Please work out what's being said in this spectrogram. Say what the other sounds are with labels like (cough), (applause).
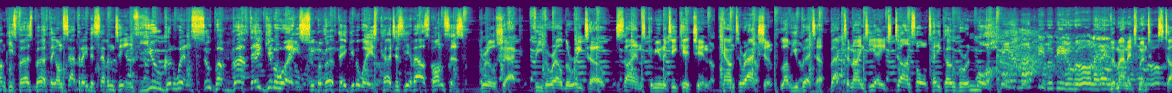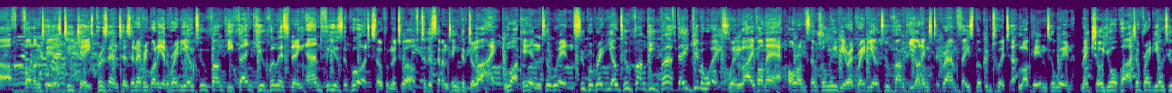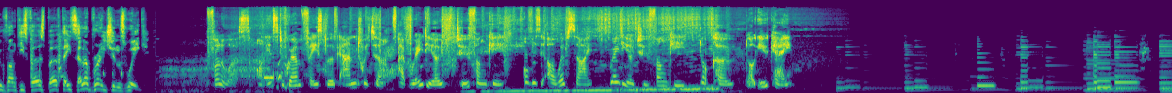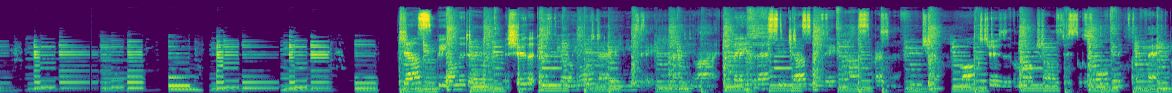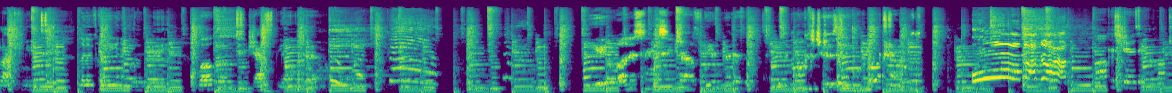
Funky's first birthday on Saturday the 17th. You can win super birthday giveaways. Super birthday giveaways courtesy of our sponsors Grill Shack, Fever El Burrito, Zion's Community Kitchen, Counteraction, Love You Better, Back to 98, Dance Hall Takeover, and more. The management, staff, volunteers, DJs, presenters, and everybody at Radio 2 Funky, thank you for listening and for your support. So from the 12th to the 17th of July, lock in to win Super Radio 2 Funky birthday giveaways. Win live on air or on social media at Radio 2 Funky on Instagram, Facebook, and Twitter. Log in to win. Make sure you're part of Radio 2 Funky's first birthday celebrations week. Follow us on Instagram, Facebook, and Twitter at Radio 2 Funky or visit our website radio2funky.co.uk. Jazz Beyond the Dome, a show that goes beyond the ordinary music and delight, playing the best in jazz music, past, present, and future. Marcus Joseph and Rob Charles discuss all things that affect the black community, locally and globally. Welcome to Jazz Beyond the Dome. You are listening to Jazz Beyond the Dome with Marcus Joseph and Rob Charles. Oh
